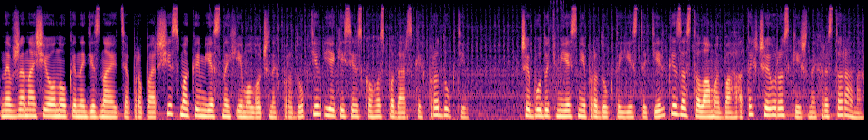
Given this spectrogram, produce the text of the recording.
Невже наші онуки не дізнаються про перші смаки м'ясних і молочних продуктів, як і сільськогосподарських продуктів? Чи будуть м'ясні продукти їсти тільки за столами багатих чи в розкішних ресторанах?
